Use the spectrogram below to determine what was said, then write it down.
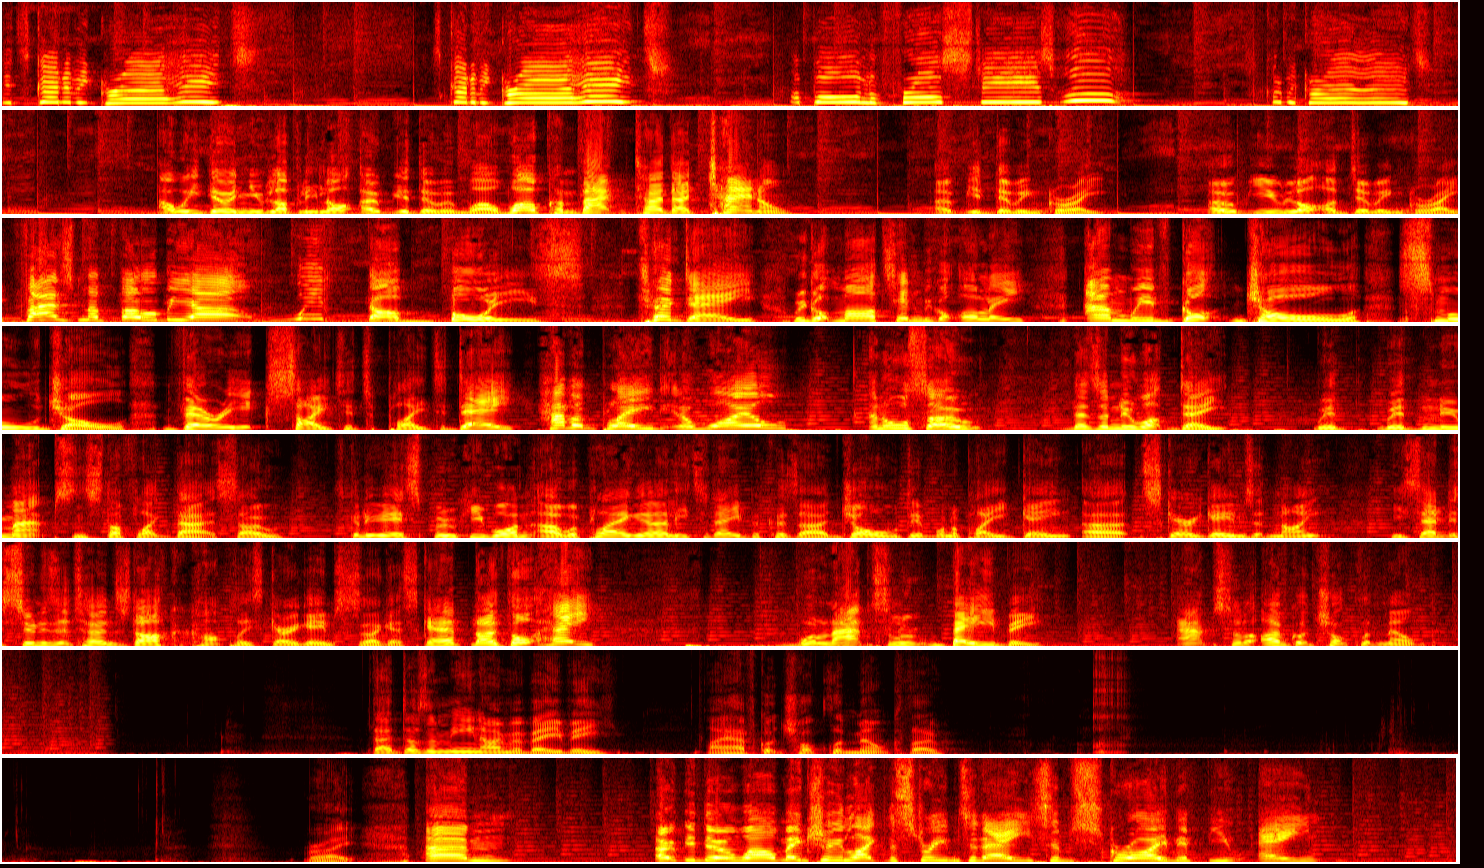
It's gonna be great. It's gonna be great. A bowl of frosties. Oh, it's gonna be great. How are we doing, you lovely lot? Hope you're doing well. Welcome back to the channel. Hope you're doing great. Hope you lot are doing great. Phasmophobia with the boys. Today, we got Martyn, we got Ollie, and we've got Joel, small Joel. Very excited to play today. Haven't played in a while, and also, there's a new update with, with new maps and stuff like that. So, it's going to be a spooky one. Uh, we're playing early today because uh, Joel didn't want to play game uh, scary games at night. He said, as soon as it turns dark, I can't play scary games because I get scared. And I thought, hey, what an absolute baby. Absolute. I've got chocolate milk. That doesn't mean I'm a baby. I have got chocolate milk though. Right. Um hope you're doing well. Make sure you like the stream today. Subscribe if you ain't.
